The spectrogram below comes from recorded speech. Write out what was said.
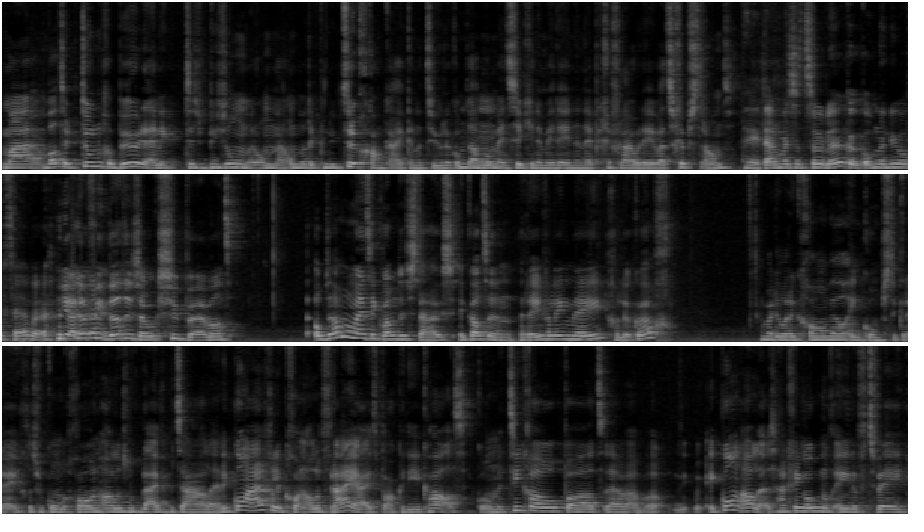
maar wat er toen gebeurde, en ik, het is bijzonder om, nou, omdat ik nu terug kan kijken natuurlijk. Op dat Mhm. moment zit je er middenin en heb je geen flauw idee waar het schip strandt. Nee, daarom is het zo leuk ook om er nu over te hebben. Ja, dat, vind, dat is ook super. Want op dat moment, ik kwam dus thuis. Ik had een regeling mee, gelukkig. Waardoor ik gewoon wel inkomsten kreeg. Dus we konden gewoon alles nog blijven betalen. En ik kon eigenlijk gewoon alle vrijheid pakken die ik had. Ik kon met Tigo op pad. eh, ik kon alles. Hij ging ook nog één of twee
